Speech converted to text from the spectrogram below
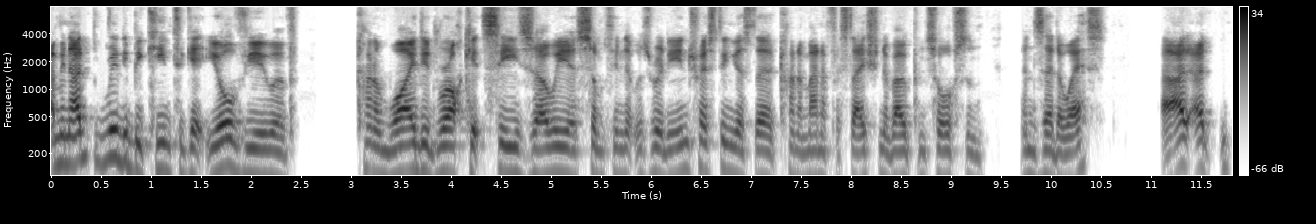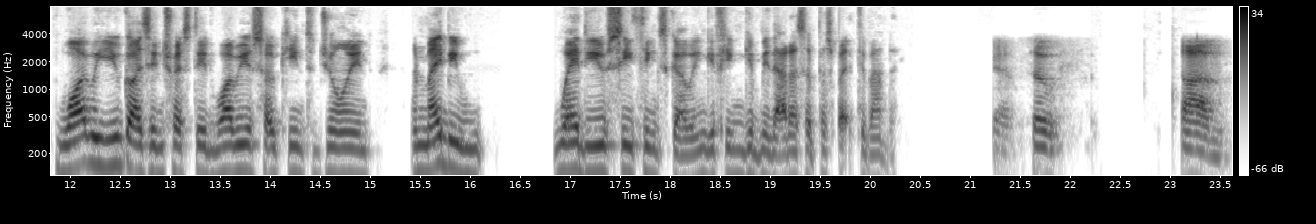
I mean, I'd really be keen to get your view of kind of why did Rocket see Zowe as something that was really interesting as the kind of manifestation of open source and, and z/OS? I, I, why were you guys interested? Why were you so keen to join? And maybe where do you see things going? If you can give me that as a perspective, Andy. Yeah. So, um,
